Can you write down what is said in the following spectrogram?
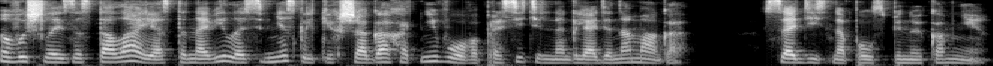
Вышла из-за стола и остановилась в нескольких шагах от него, вопросительно глядя на мага. Садись на пол спиной ко мне.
